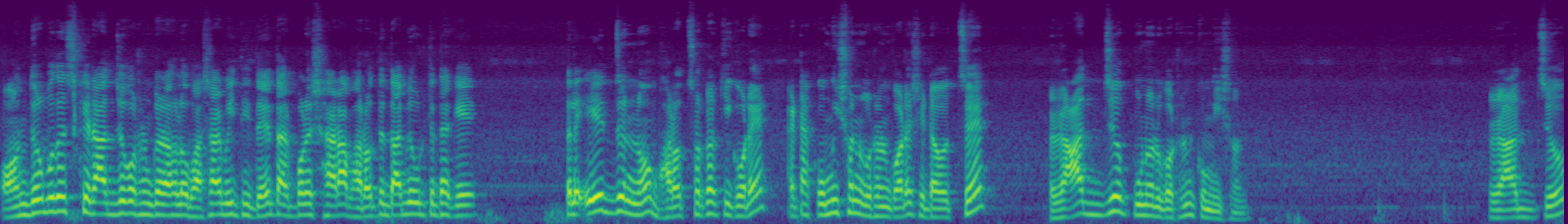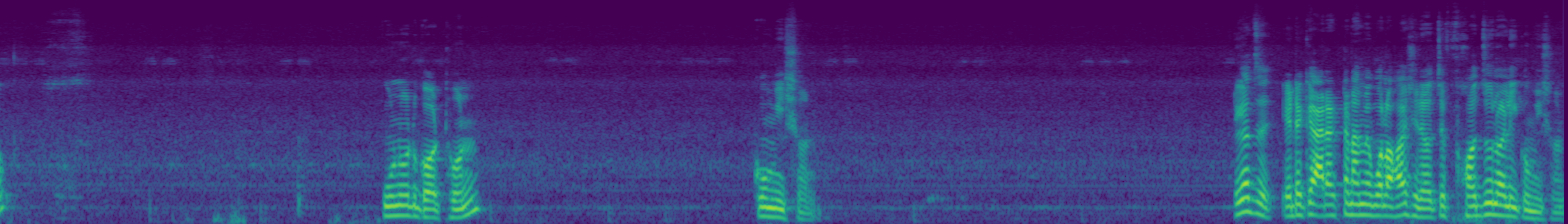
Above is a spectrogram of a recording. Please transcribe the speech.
অন্ধ্রপ্রদেশকে রাজ্য গঠন করা হলো ভাষার ভিত্তিতে, তারপরে সারা ভারতে দাবি উঠতে থাকে, তাহলে এর জন্য ভারত সরকার কি করে? একটা কমিশন গঠন করে, সেটা হচ্ছে রাজ্য পুনর্গঠন কমিশন। রাজ্য পুনর্গঠন কমিশন। ঠিক আছে? এটাকে আরেকটা নামে বলা হয়, সেটা হচ্ছে ফজল আলী কমিশন।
